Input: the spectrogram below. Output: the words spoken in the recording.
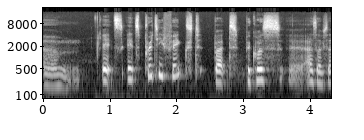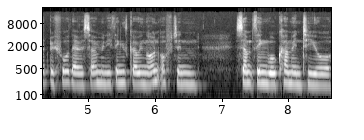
Um, it's it's pretty fixed, but because, uh, as I've said before, there are so many things going on. Often, something will come into your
